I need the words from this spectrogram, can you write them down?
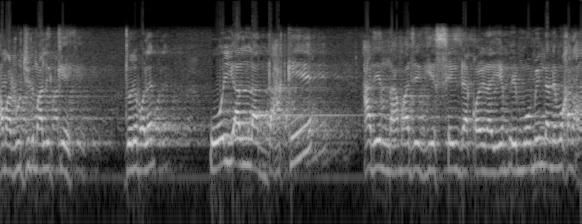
আমার রুচির মালিক কে? জোরে বলেন। ওই আল্লাহ ডাকে আর এর নামাজে গিয়ে সেইটা করে না, এ মমিনটা নেমো খারাপ।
